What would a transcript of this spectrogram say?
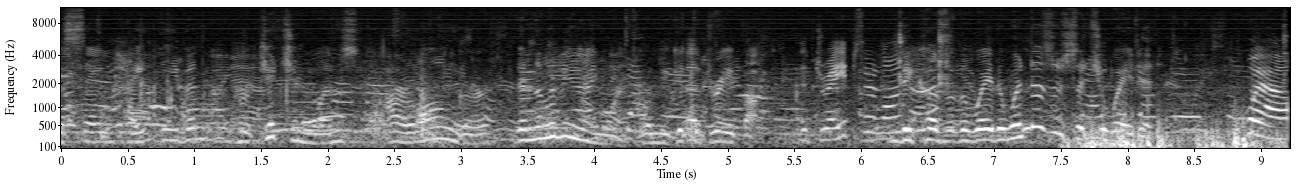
the same height even? Her kitchen ones are longer than the living room ones when you get the drape up. The drapes are longer? Because of the way the windows are situated. Well,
